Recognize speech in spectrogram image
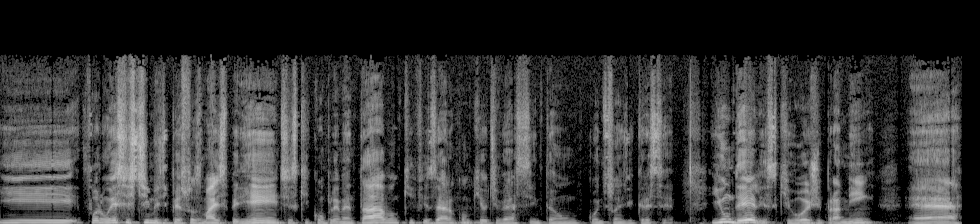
E foram esses times de pessoas mais experientes que complementavam, que fizeram com que eu tivesse, então, condições de crescer. E um deles, que hoje, para mim, é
